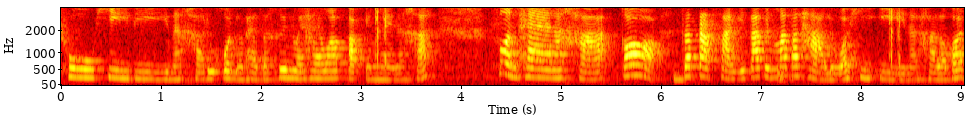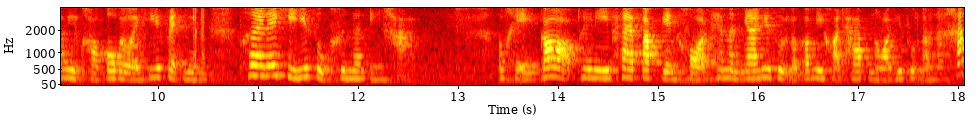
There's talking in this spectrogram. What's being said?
2 key D นะคะ ทุกคนเดี๋ยวแพรจะขึ้นไว้ให้ว่าปรับยังไงนะคะ ส่วนแพรนะคะก็จะปรับสายกีตาร์เป็นมาตรฐานหรือว่าคีย์ E นะคะ แล้วก็หนีบคาโปไปไว้ที่เฟรตหนึ่งเพื่อให้ได้คีย์ที่สูงขึ้นนั่นเองค่ะ โอเค ก็เพลงนี้แพรปรับเปลี่ยนคอร์ดให้มันง่ายที่สุด แล้วก็มีคอร์ดทาบน้อยที่สุดแล้วนะคะ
